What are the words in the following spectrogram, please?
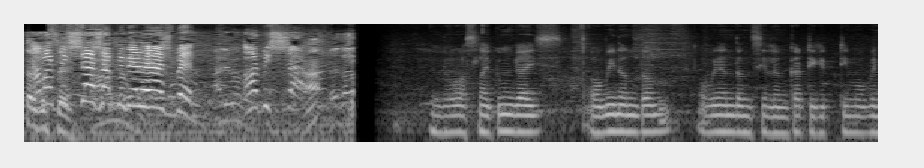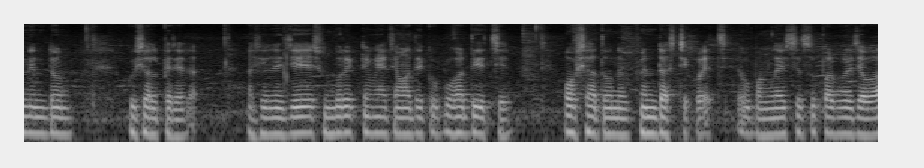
গ্রেপ্তার আমার করছে। বিশ্বাস আপনি বের হয়ে আসবেন। আমার বিশ্বাস। হ্যালো আসসালামাইকুম গাইস। অভিনন্দন। অভিনন্দন শ্রীলঙ্কা টিকিট টিম অভিনন্দন কুশাল পেরেরা। আসলে যে সুন্দর একটি ম্যাচ আমাদেরকে উপহার দিয়েছে অসাধারণ ফ্যান্টাস্টিক হয়েছে। ও বাংলাদেশে সুপার ফোরে যাওয়া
